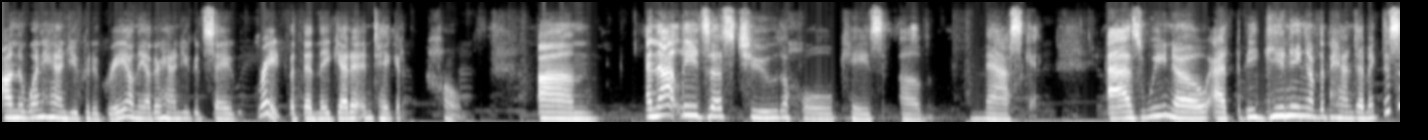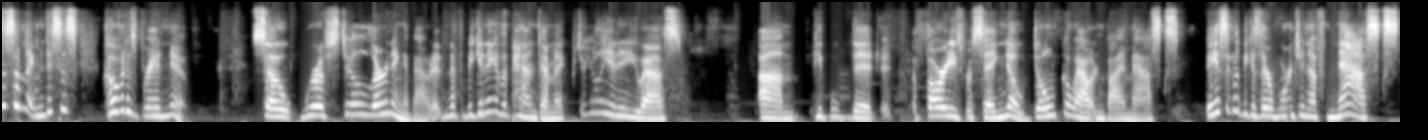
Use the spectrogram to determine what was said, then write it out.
on the one hand, you could agree. On the other hand, you could say, great, but then they get it and take it home. Um, and that leads us to the whole case of masking. As we know, at the beginning of the pandemic, this is something, I mean, this is COVID is brand new. So we're still learning about it. And at the beginning of the pandemic, particularly in the US, um, people that authorities were saying, no, don't go out and buy masks, basically because there weren't enough masks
